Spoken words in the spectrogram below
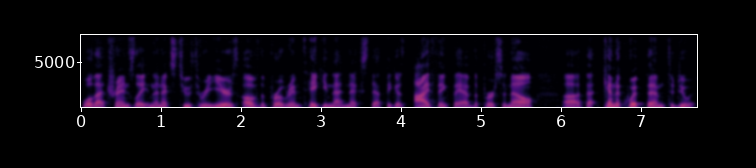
Will that translate in the next two three years of the program taking that next step? Because I think they have the personnel uh, that can equip them to do it.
